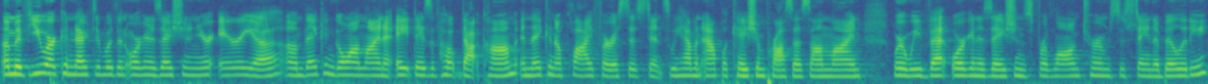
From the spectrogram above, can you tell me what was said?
Um, if you are connected with an organization in your area, um, they can go online at 8daysofhope.com and they can apply for assistance. We have an application process online where we vet organizations for long term sustainability,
